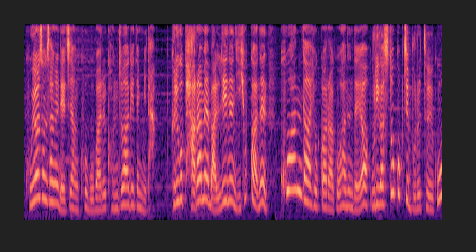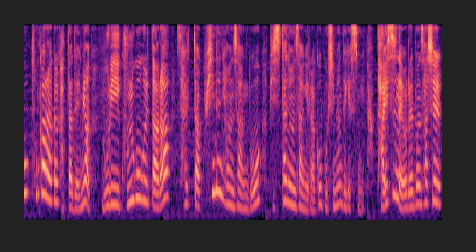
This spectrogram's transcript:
고열 손상을 내지 않고 모발을 건조하게 됩니다. 그리고 바람에 말리는 이 효과는 코안다 효과라고 하는데요. 우리가 수도꼭지 물을 틀고 손가락을 갖다 대면 물이 굴곡을 따라 살짝 휘는 현상도 비슷한 현상이라고 보시면 되겠습니다. 다이슨 에어랩은 사실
